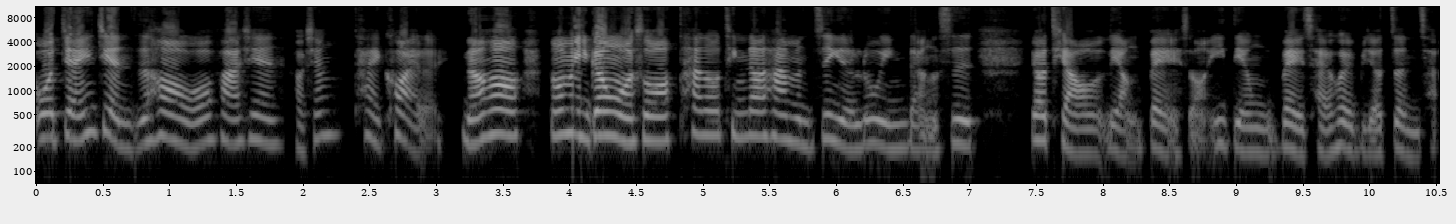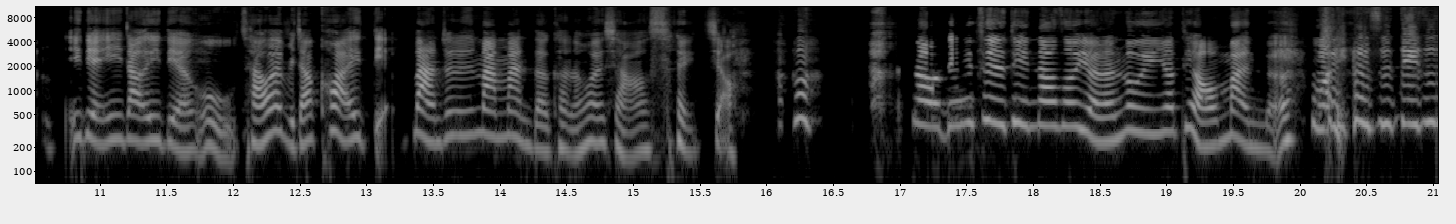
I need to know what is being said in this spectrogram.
我剪一剪之后，我发现好像太快了。然后糯米跟我说，他都听到他们自己的录音档是要调两倍，是吧？一点五倍才会比较正常，一点一到一点五才会比较快一点，不然就是慢慢的可能会想要 睡觉。那我第一次听到说有人录音要调慢的，我也是第一次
